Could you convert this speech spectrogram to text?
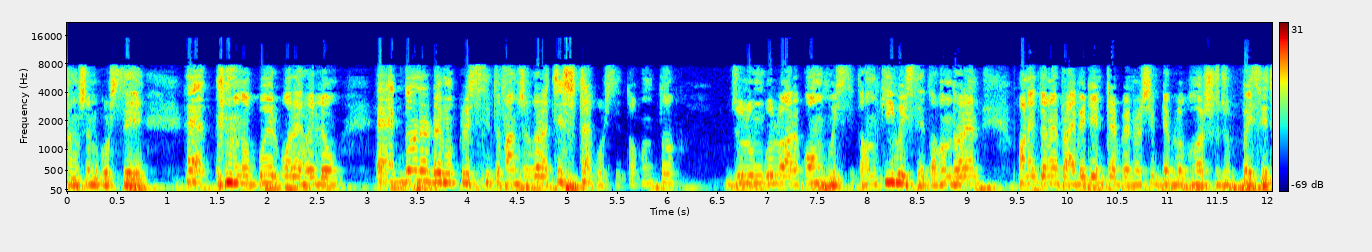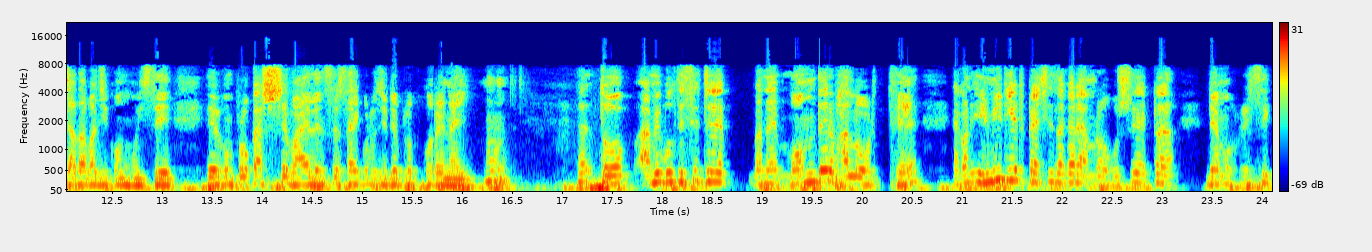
ফাংশন করছে হ্যাঁ নব্বই এর পরে হইলেও এক ধরনের ডেমোক্রেসি তো ফাংশন করার চেষ্টা করছে, তখন তো জুলুমগুলো আরও কম হয়েছে তখন কি হয়েছে তখন ধরেন অনেক ধরনের প্রাইভেট এন্টারপ্রেনারশিপ ডেভেলপ হওয়ার সুযোগ পাইছে, চাঁদাবাজি কম হয়েছে এরকম প্রকাশ্যে ভায়োলেন্সের সাইকোলজি ডেভেলপ করে নাই, হুম? তো আমি বলতেছি যে মানে মন্দের ভালো অর্থে এখন ইমিডিয়েট ক্রাইসিস আকারে আমরা অবশ্যই একটা ডেমোক্রেসিক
